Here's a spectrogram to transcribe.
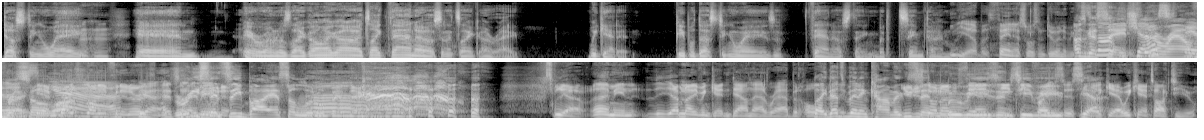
dusting away, Mm-hmm. and everyone was like, "Oh my god, it's like Thanos!" And it's like, all right, we get it. People dusting away is a Thanos thing, but at the same time, like, Yeah, but Thanos wasn't doing it. I was gonna not say it's been around Thanos. for so yeah, long. Yeah. Crisis on Infinite Earth. Yeah, was that's I mean. Recency bias a little bit there. Yeah, I mean, the, I'm not even getting down that rabbit hole. Like that's been in comics you just and don't understand movies and DC TV. crisis. Yeah. Like, yeah, we can't talk to you.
